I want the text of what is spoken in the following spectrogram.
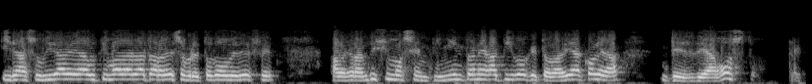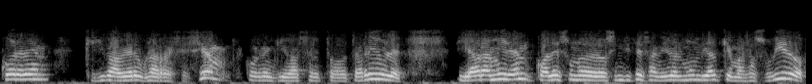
y la subida de la última de la tarde sobre todo obedece al grandísimo sentimiento negativo que todavía colea desde agosto. Recuerden que iba a haber una recesión, recuerden que iba a ser todo terrible. Y ahora miren cuál es uno de los índices a nivel mundial que más ha subido.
